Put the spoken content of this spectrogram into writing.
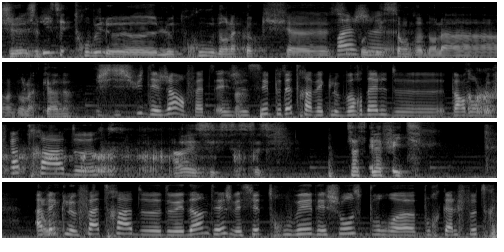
Je, je vais essayer de trouver le, le trou dans la coque, euh, Moi, s'il faut je- descendre dans la, dans la cale. J'y suis déjà en fait, et je Ah. sais peut-être avec le bordel de. Pardon, le fatras de. Ah ouais, c'est... c'est- c'est- Ça, c'est la fuite. Avec le fatras de, de sais, je vais essayer de trouver des choses pour, euh, pour calfeutrer.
